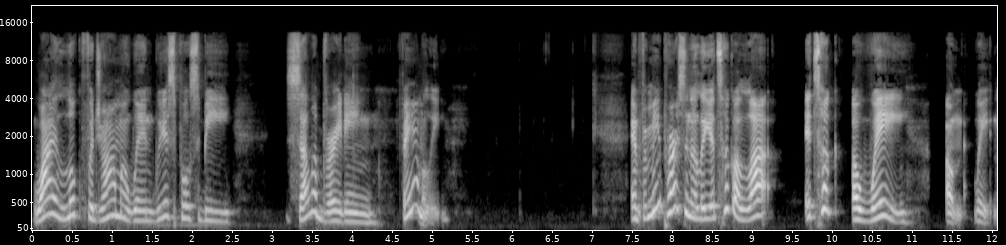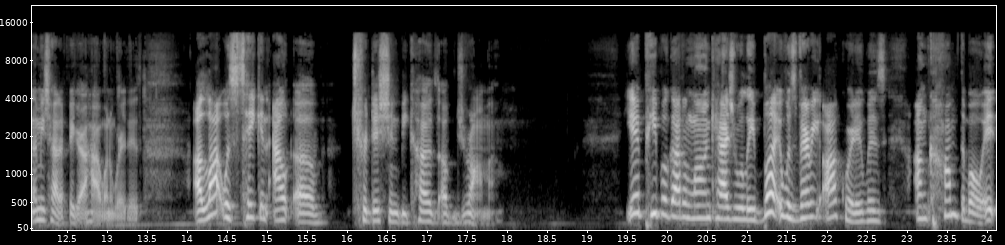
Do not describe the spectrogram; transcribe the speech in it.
Why look for drama when we're supposed to be celebrating family? And for me personally, it took a lot, it took away. Um, wait, let me try to figure out how I want to word this. A lot was taken out of tradition because of drama yeah, people got along casually, but it was very awkward. It was uncomfortable. It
